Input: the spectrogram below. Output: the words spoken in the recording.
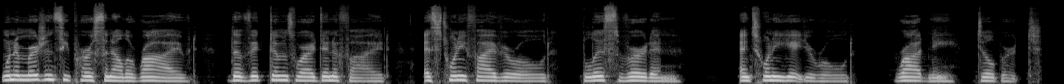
When emergency personnel arrived, the victims were identified as 25 year old Bliss Verdon and 28 year old Rodney Dilbert.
